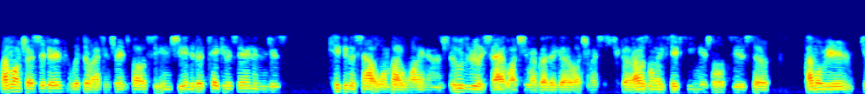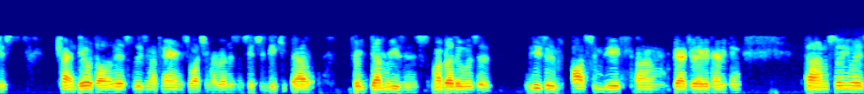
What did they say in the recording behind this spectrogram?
My mom trusted her with the life insurance policy, and she ended up taking us in and just kicking us out one by one. It was it was really sad watching my brother go, watching my sister go. I was only 15 years old too, so I'm over here just trying to deal with all of this, losing my parents, watching my brothers and sisters get kicked out for dumb reasons. My brother was a he's an awesome dude, um, graduated and everything. Um, so anyways,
